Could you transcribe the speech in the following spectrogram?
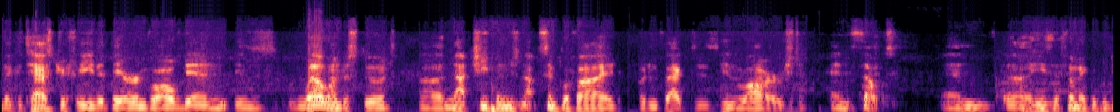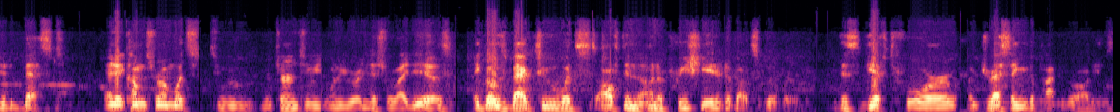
the catastrophe that they are involved in is well understood, uh, not cheapened, not simplified, but in fact is enlarged and felt. And uh, he's the filmmaker who did it best. And it comes from what's, to return to one of your initial ideas, it goes back to what's often unappreciated about Spielberg this gift for addressing the popular audience,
